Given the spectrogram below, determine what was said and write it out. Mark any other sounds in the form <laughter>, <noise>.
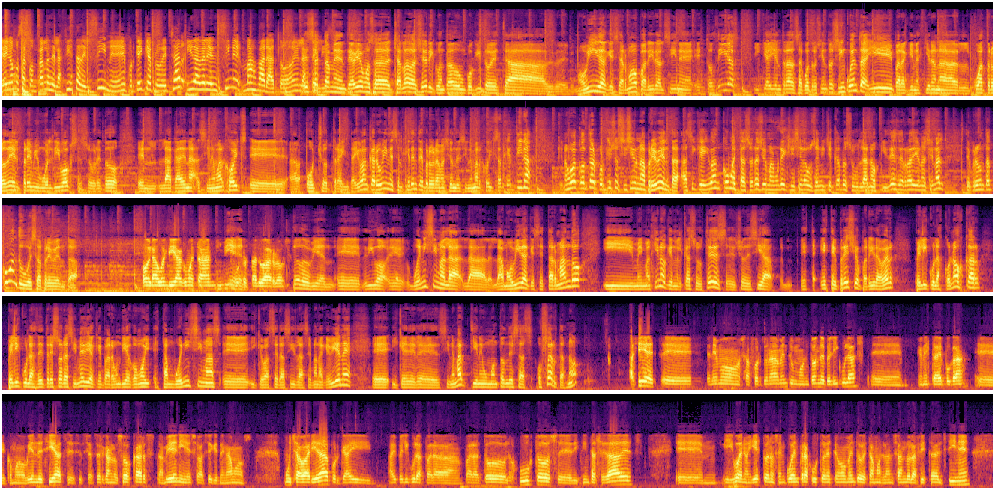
Y ahí vamos a contarles de la fiesta del cine, ¿eh? porque hay que aprovechar ir a ver el cine más barato ¿eh? en Exactamente, habíamos eh, charlado ayer y contado un poquito esta movida que se armó para ir al cine estos días y que hay entradas a 450 y para quienes quieran al 4D, el Premium o el D-Box, sobre todo en la cadena Cinemark Hoyts, a 8.30. Iván Carubín es el gerente de programación de Cinemark Hoyts Argentina, que nos va a contar porque ellos hicieron una preventa. Así que Iván, ¿cómo estás? Horacio Marmurek, Gisela Busaniche, Carlos Ulanoski, desde Radio Nacional, te preguntan, ¿cómo anduvo esa preventa? Hola, buen día, ¿cómo están? Bien. Un gusto saludarlos. Todo bien. Eh, digo, eh, buenísima la, la, la, movida que se está armando y me imagino que en el caso de ustedes, eh, yo decía, este, este precio para ir a ver películas con Oscar, películas de tres horas y media que para un día como hoy están buenísimas eh, y que va a ser así la semana que viene eh, y que eh, Cinemark tiene un montón de esas ofertas, ¿no? Así es, eh, tenemos afortunadamente un montón de películas eh, en esta época, como bien decías, se, se, acercan los Oscars también y eso hace que tengamos mucha variedad porque hay, hay películas para, para todos los gustos, eh, distintas edades. Eh, y bueno, y esto nos encuentra justo en este momento que estamos lanzando la fiesta del cine,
